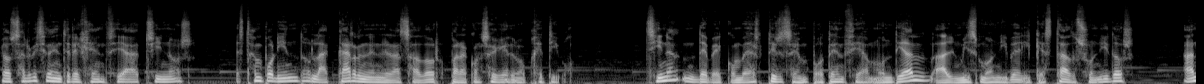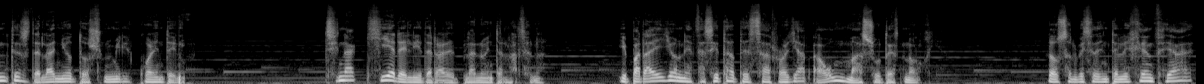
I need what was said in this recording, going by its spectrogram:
los servicios de inteligencia chinos están poniendo la carne en el asador para conseguir el objetivo. China debe convertirse en potencia mundial al mismo nivel que Estados Unidos antes del año 2049. China quiere liderar el plano internacional y para ello necesita desarrollar aún más su tecnología. Los servicios de inteligencia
